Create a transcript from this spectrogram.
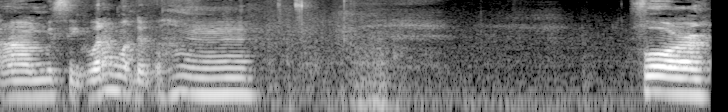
Um, let me see what I want to. Hmm, for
